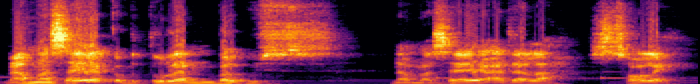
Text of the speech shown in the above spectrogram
Nama saya kebetulan bagus. Nama saya adalah Soleh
